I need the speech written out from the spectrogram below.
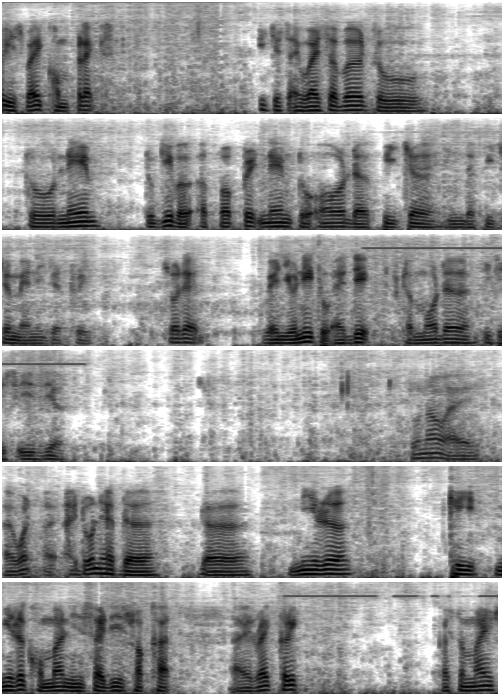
is very complex it is advisable to to name to give a appropriate name to all the feature in the feature manager tree so that when you need to edit the model it is easier. So now I I want I, I don't have the the mirror key mirror command inside this shortcut. I right click customize.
